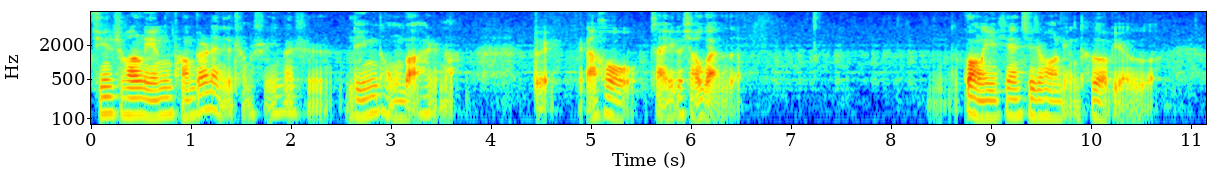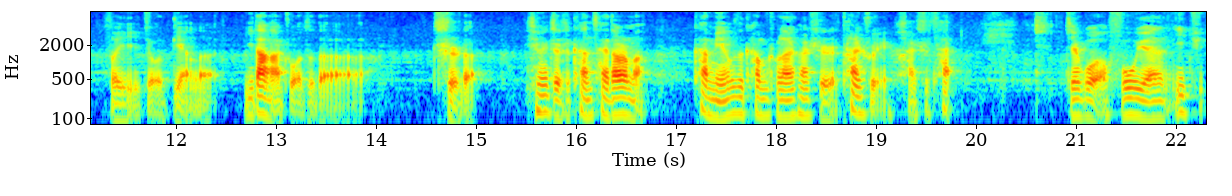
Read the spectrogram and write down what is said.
秦始皇陵旁边的那个城市应该是临潼吧，还是哪？对，然后在一个小馆子逛了一天，秦始皇陵特别饿，所以就点了一大桌子的吃的，因为只是看菜单嘛，看名字看不出来它是碳水还是菜。结果服务员一群，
